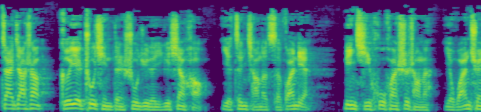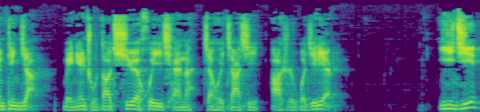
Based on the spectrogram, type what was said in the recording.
再加上隔夜出勤等数据的一个向好，也增强了此观点，令其互换市场呢也完全定价。美联储到七月会议前呢，将会加息二十五个基点，以及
